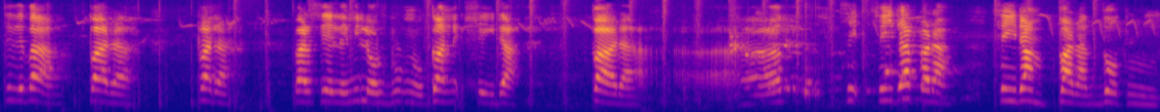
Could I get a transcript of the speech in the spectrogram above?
Te va para. Para. Para si el Emilio Bruno gane, se irá para. Se, irá para. Se irán para Dotney.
